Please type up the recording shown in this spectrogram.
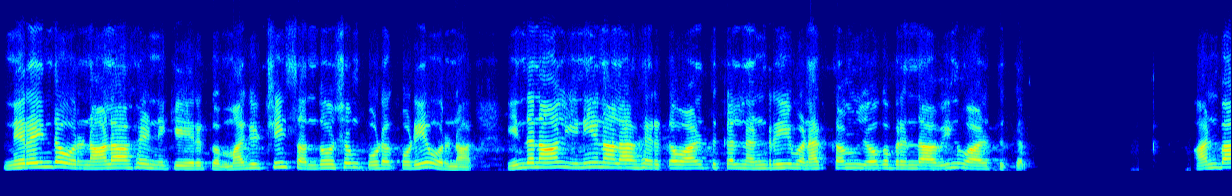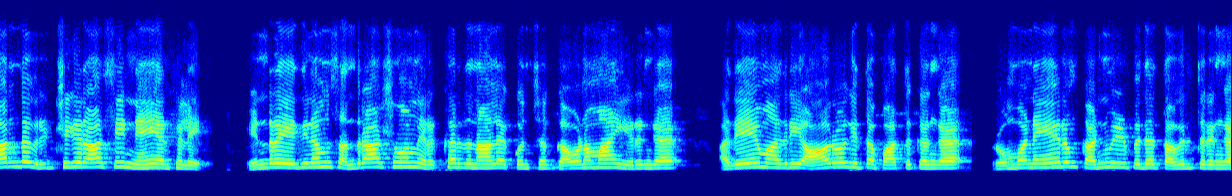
நிறைந்த ஒரு நாளாக இன்னைக்கு இருக்கும். மகிழ்ச்சி சந்தோஷம் கூடக்கூடிய ஒரு நாள். இந்த நாள் இனிய நாளாக இருக்க வாழ்த்துக்கள் நன்றி வணக்கம். யோக பிருந்தாவின் வாழ்த்துக்கள். அன்பார்ந்த விருட்சிகராசி நேயர்களே இன்றைய தினம் சந்திராசிரமம் இருக்கிறதுனால கொஞ்சம் கவனமா இருங்க. அதே மாதிரி ஆரோக்கியத்தை பார்த்துக்கங்க. ரொம்ப நேரம் கண் விழிப்பதை தவிர்த்துருங்க.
